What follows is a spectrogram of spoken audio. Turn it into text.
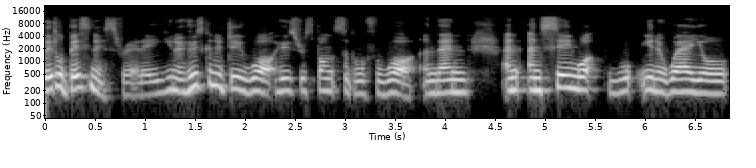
little business really. You know who's going to do what? Who's responsible for what? And then and and seeing what you know where your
